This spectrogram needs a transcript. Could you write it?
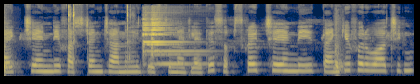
లైక్ చేయండి. ఫస్ట్ టైం ఛానల్ని చూస్తున్నట్లయితే సబ్స్క్రైబ్ చేయండి. Thank for watching.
